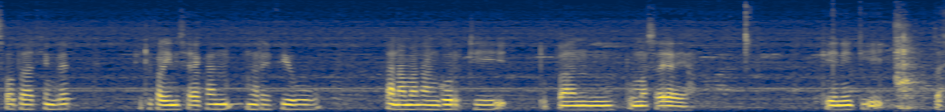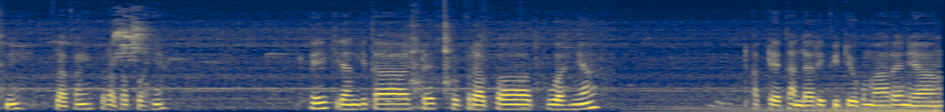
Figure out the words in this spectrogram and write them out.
Sobat Gamebred Video kali ini saya akan mereview tanaman anggur di depan rumah saya ya. Oke ini di atas nih belakang beberapa buahnya. Oke dan kita update beberapa buahnya. Updatean dari video kemarin yang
